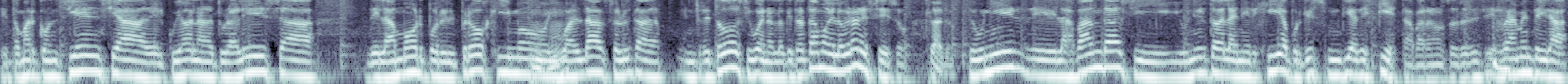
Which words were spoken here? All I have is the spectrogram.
de tomar conciencia del cuidado de la naturaleza, del amor por el prójimo, igualdad absoluta entre todos. Y bueno, lo que tratamos de lograr es eso Claro. de unir eh, las bandas y, y unir toda la energía porque es un día de fiesta para nosotros es realmente ir a,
